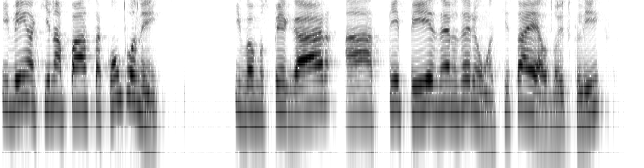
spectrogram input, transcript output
e venho aqui na pasta componentes. E vamos pegar a TP001, aqui está ela, dois cliques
